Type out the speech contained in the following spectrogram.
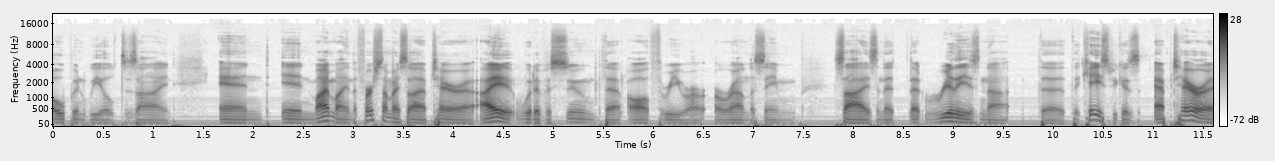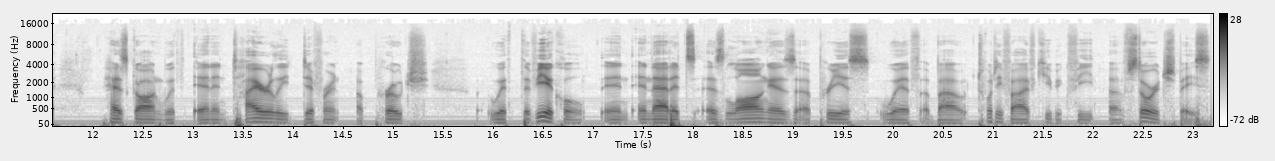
open wheel design. And in my mind, the first time I saw Aptera, I would have assumed that all three were around the same size, and that that really is not the the case because Aptera has gone with an entirely different approach with the vehicle in in that it's as long as a Prius with about 25 cubic feet of storage space.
